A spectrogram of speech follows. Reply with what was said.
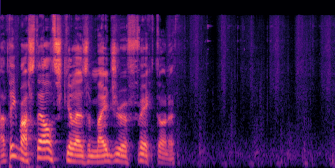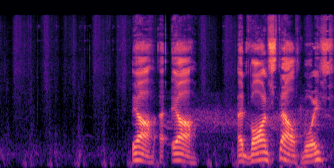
I think my stealth skill has a major effect on it. Yeah, uh, yeah. Advanced stealth, boys.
